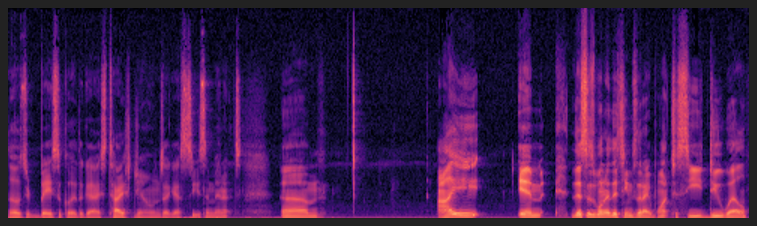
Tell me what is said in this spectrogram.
Those are basically the guys. Tyus Jones, I guess, sees some minutes. Um, I am. This is one of the teams that I want to see do well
